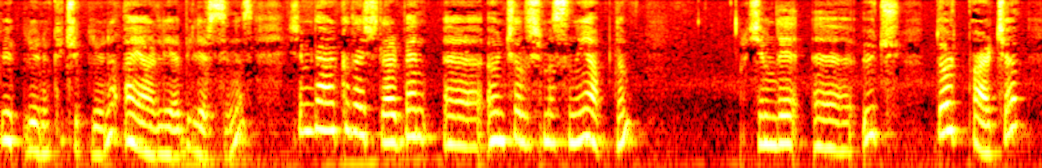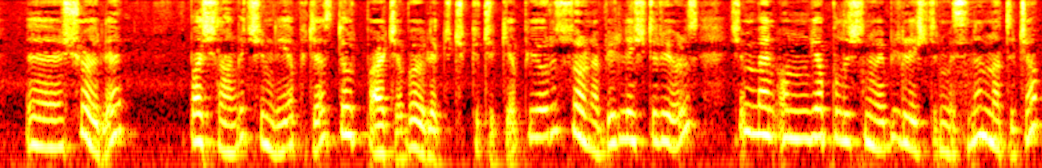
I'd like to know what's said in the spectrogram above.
büyüklüğünü küçüklüğünü ayarlayabilirsiniz. Şimdi arkadaşlar ben e, ön çalışmasını yaptım. Şimdi 3 4 parça e, şöyle başlangıç şimdi yapacağız. Dört parça böyle küçük küçük yapıyoruz. Sonra birleştiriyoruz. Şimdi ben onun yapılışını ve birleştirmesini anlatacağım.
